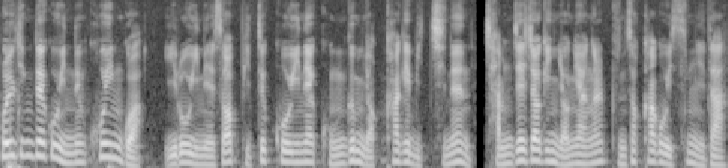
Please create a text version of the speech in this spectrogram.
홀딩되고 있는 코인과 이로 인해서 비트코인의 공급 역학에 미치는 잠재적인 영향을 분석하고 있습니다.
